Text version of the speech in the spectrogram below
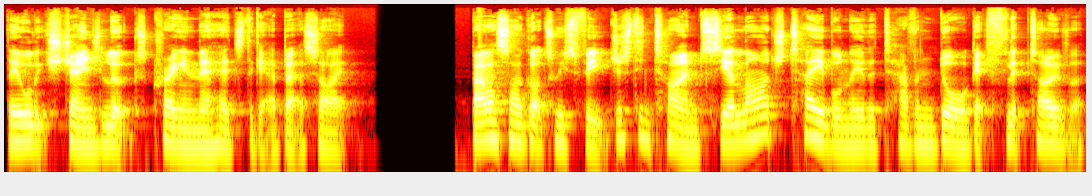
They all exchanged looks, craning their heads to get a better sight. Balasar got to his feet just in time to see a large table near the tavern door get flipped over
